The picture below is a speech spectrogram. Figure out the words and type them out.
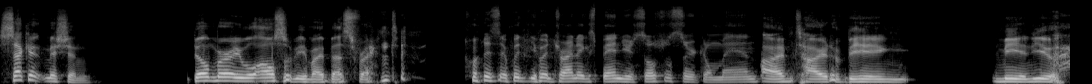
Second mission Bill Murray will also be my best friend. What is it with you and trying to expand your social circle, man? I'm tired of being me and you.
